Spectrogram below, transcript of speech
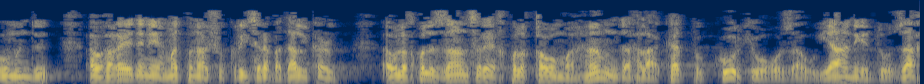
اومند او هغه د نعمت په ناشکری سره بدل کړ او ل خپل ځان سره خپل قوم هم د هلاکت په کور کې وغورځاو یعنی دوزخ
